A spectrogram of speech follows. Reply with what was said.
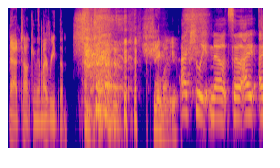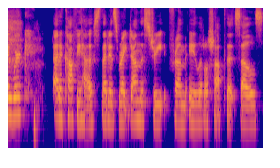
bad talking them. I read them. Shame on you. Actually, no. So I, I work at a coffee house that is right down the street from a little shop that sells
